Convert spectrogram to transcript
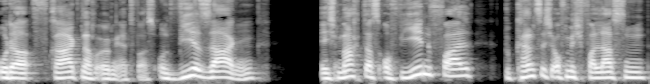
oder fragt nach irgendetwas und wir sagen, ich mache das auf jeden Fall, du kannst dich auf mich verlassen,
